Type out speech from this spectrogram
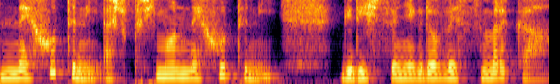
nechutný, až přímo nechutný, když se někdo vysmrká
